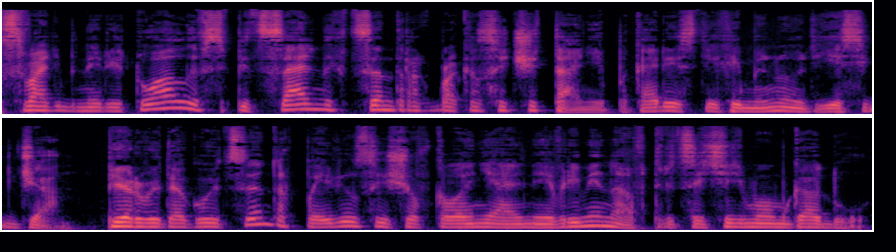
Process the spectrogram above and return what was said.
свадебные ритуалы в специальных центрах бракосочетания, по-корейски их именуют Есикджан. Первый такой центр появился еще в колониальные времена, в 1937 году,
